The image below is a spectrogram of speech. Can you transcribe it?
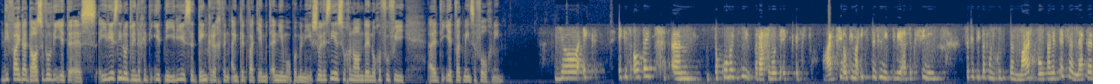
die feit dat daar soveel dieete is. Hierdie is nie noodwendig 'n dieet nie. Hierdie is 'n denkrigting eintlik wat jy moet inneem op 'n manier. So dis nie 'n sogenaamde nog 'n foefie uh, dieet wat mense volg nie. Ja, ek ek is altyd ehm um, bekom ek nie regtig wat ek ek hartseer ook nie, maar iets tussen die twee as ek sien hoe sulke tipe van goed bemark word, dan dit is 'n lekker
